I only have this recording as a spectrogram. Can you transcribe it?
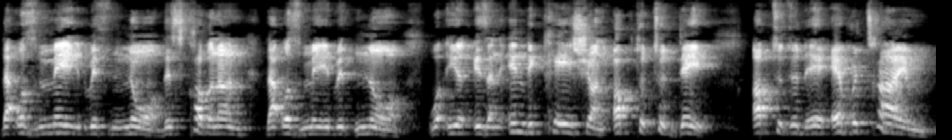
that was made with Noah, this covenant that was made with Noah is an indication up to today, up to today, every time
